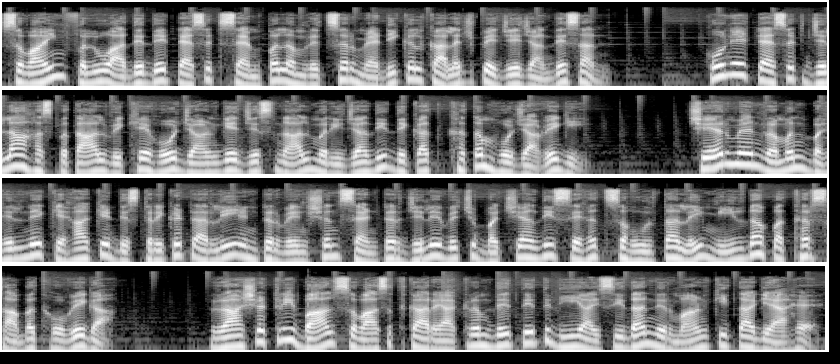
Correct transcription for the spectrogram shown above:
ਸਵਾਈਨ ਫਲੂ ਆਦਿ ਦੇ test sample Amritsar medical college ਭੇਜੇ ਜਾਂਦੇ ਸਨ। ਹੁਣ ਇਹ ਟੈਸਟ ਜ਼ਿਲ੍ਹਾ ਹਸਪਤਾਲ ਵਿਖੇ ਹੋ ਜਾਣਗੇ, ਜਿਸ ਨਾਲ ਮਰੀਜ਼ਾਂ ਦੀ ਦਿੱਕਤ ਖਤਮ ਹੋ ਜਾਵੇਗੀ। ਚੇਅਰਮੈਨ ਰਮਨ ਬਹਿਲ ਨੇ ਕਿਹਾ ਕਿ ਡਿਸਟ੍ਰਿਕਟ ਅਰਲੀ ਇੰਟਰਵੈਂਸ਼ਨ ਸੈਂਟਰ ਜ਼ਿਲ੍ਹੇ ਵਿੱਚ ਬੱਚਿਆਂ ਦੀ ਸਿਹਤ ਸਹੂਲਤਾਂ ਲਈ ਮੀਲ ਦਾ ਪੱਥਰ ਸਾਬਤ ਹੋਵੇਗਾ। ਰਾਸ਼ਟਰੀ ਬਾਲ ਸਵਾਸਥ ਕਾਰਿਆਕ੍ਰਮ ਦੇ ਤਹਿਤ ਡੀਆਈਸੀ ਦਾ ਨਿਰਮਾਣ ਕੀਤਾ ਗਿਆ ਹੈ।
